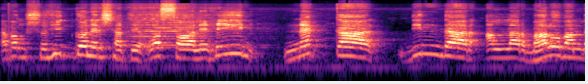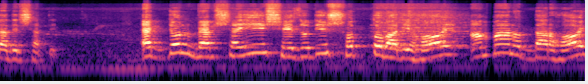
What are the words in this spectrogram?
এবং শহীদগণের সাথে দিনদার, আল্লাহর ভালো বান্দাদের সাথে। একজন ব্যবসায়ী, সে যদি সত্যবাদী হয়, আমানতদার হয়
